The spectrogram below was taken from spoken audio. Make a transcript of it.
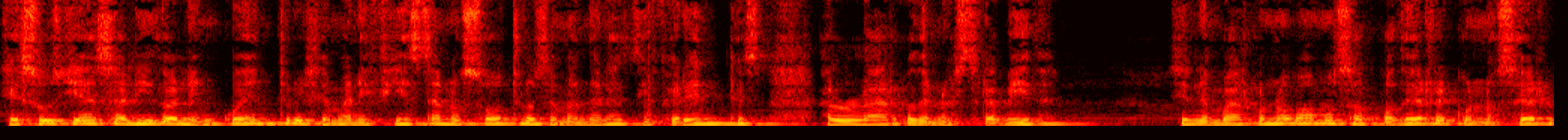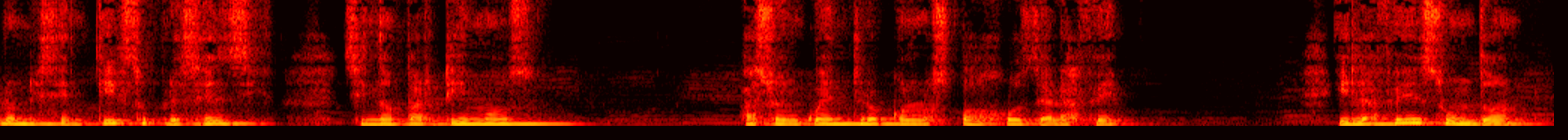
Jesús ya ha salido al encuentro y se manifiesta a nosotros de maneras diferentes a lo largo de nuestra vida. Sin embargo, no vamos a poder reconocerlo ni sentir su presencia si no partimos a su encuentro con los ojos de la fe. Y la fe es un don,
